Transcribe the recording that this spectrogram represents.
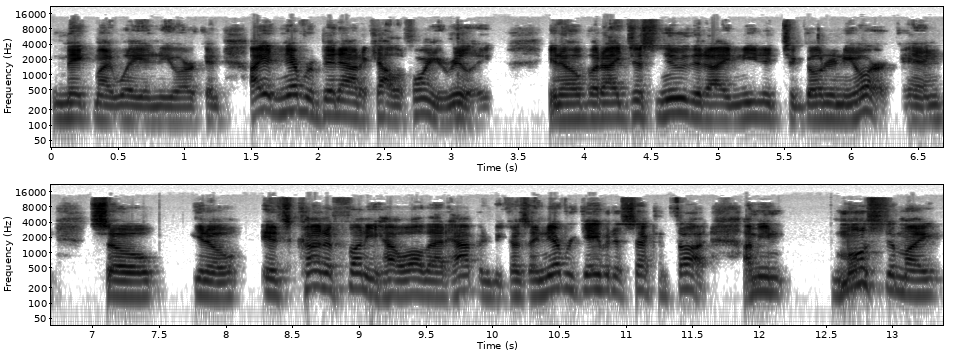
make my way in New York. And I had never been out of California really, you know, but I just knew that I needed to go to New York. And so you know, it's kind of funny how all that happened because I never gave it a second thought. I mean, most of my,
